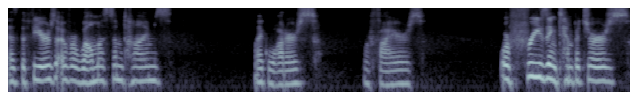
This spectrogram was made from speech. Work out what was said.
as the fears overwhelm us sometimes, like waters or fires or freezing temperatures,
